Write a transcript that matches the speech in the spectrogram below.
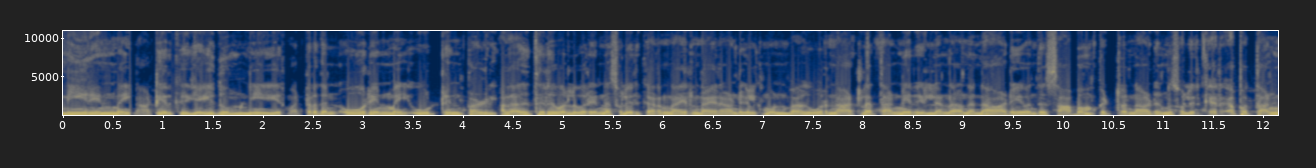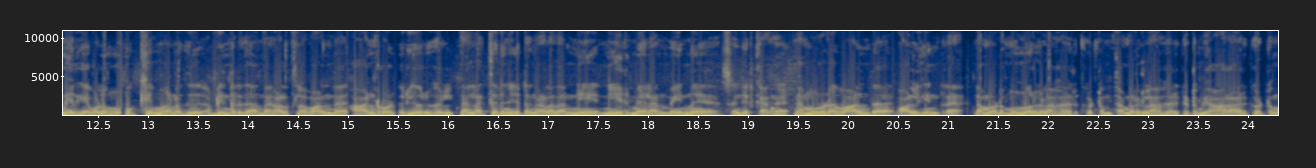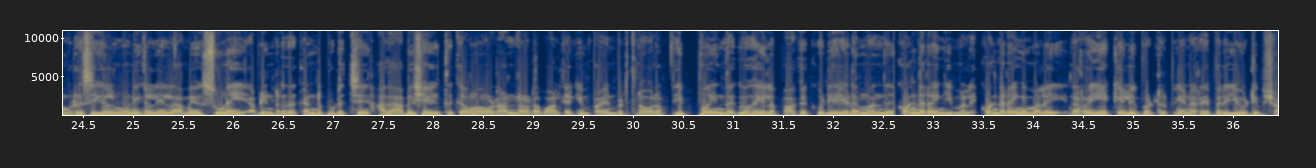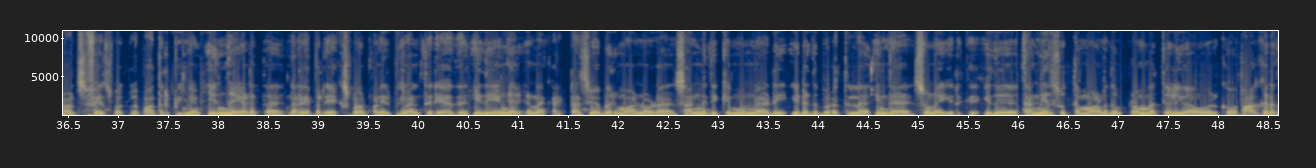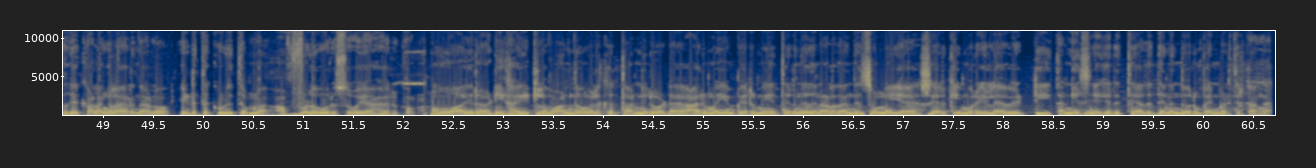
நீரின்மை நாட்டிற்கு எய்தும் நீர் மற்றதன் ஊரின்மை ஊற்றின் பழி. அதாவது திருவள்ளுவர் என்ன சொல்லியிருக்காருன்னா இரண்டாயிரம் ஆண்டுகளுக்கு முன்பாக ஒரு நாட்டில் தண்ணீர் இல்லைன்னா அந்த நாடே வந்து சாபம் பெற்ற நாடுன்னு சொல்லியிருக்காரு. அப்போ தண்ணீர் எவ்வளவு முக்கியமானது அப்படின்றத அந்த காலத்துல வாழ்ந்த ஆன்றோர் பெரியோர்கள் நல்லா தெரிஞ்சுக்கிட்டதுனால தான் நீர் நீர் மேலாண்மைன்னு செஞ்சிருக்காங்க. நம்மளோட வாழ்ந்த வாழ்கின்ற நம்மளோட முன்னோர்களாக இருக்கட்டும் தமிழர்களாக இருக்கட்டும் யாரா இருக்கட்டும் ரிஷிகள் முனிகள் எல்லாமே சுனை அப்படின்றத கண்டுபிடிச்சு அதை அபிஷேகத்துக்காகவும் அவங்களோட அன்றாட வாழ்க்கைக்கும் பயன்படுத்தின உரம். இப்போ இந்த குகையில பார்க்கக்கூடிய இடம் வந்து கொண்டரங்கி மலை. கொண்டரங்கி மலை நிறைய கேள்விப்பட்டிருப்பீங்க. நிறைய பேர் யூடியூப் ஷார்ட்ஸ் ஃபேஸ்புக்கில் பார்த்திருப்பீங்க. இந்த இடத்த நிறைய பேர் எக்ஸ்ப்ளோர் பண்ணிருப்பீங்களான்னு தெரியாது. இது எங்க இருக்குன்னா கரெக்டா சிவபெருமானோட சந்நிதிக்கு முன்னாடி இடதுபுறத்துல இந்த சுனை இருக்கு. இது தண்ணீர் சுத்தமானதும் ரொம்ப தெளிவாகவும் இருக்கும். பார்க்கறதுக்கு கலங்களா இருந்தாலும் எடுத்து குளித்தோம்னா அவ்வளவு ஒரு சுவையாக இருக்கும். மூவாயிரம் அடி ஹைட்ல வாழ்ந்தவங்களுக்கு தண்ணீரோட அருமையும் பெருமையும் தெரிஞ்சதுனால தான் இந்த சுனையை செயற்கை முறையில் வெட்டி தண்ணீர் சேகரித்து அதை தினந்தோறும் பயன்படுத்தியிருக்காங்க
